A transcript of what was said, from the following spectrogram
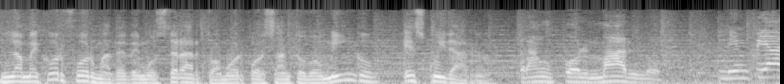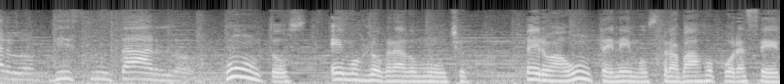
La mejor forma de demostrar tu amor por Santo Domingo es cuidarlo. transformarlo, limpiarlo, disfrutarlo. Juntos hemos logrado mucho, pero aún tenemos trabajo por hacer.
